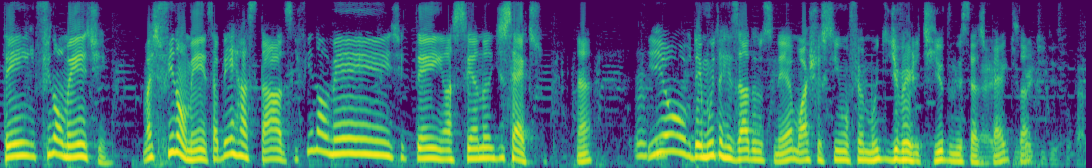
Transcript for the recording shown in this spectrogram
tem finalmente, mas finalmente, tá bem arrastado, assim, finalmente tem a cena de sexo, né? E eu dei muita risada no cinema, acho assim um filme muito divertido nesse É aspecto, sabe? divertidíssimo, cara.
